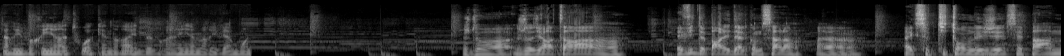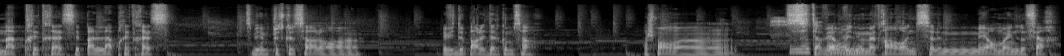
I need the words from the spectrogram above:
t'arrive rien à toi, Kendra, il ne devrait rien m'arriver à moi. Je dois, je dois dire à Tara, euh, évite de parler d'elle comme ça là, euh, avec ce petit ton léger. C'est pas ma prêtresse, c'est pas la prêtresse. C'est bien plus que ça. Alors, euh, évite de parler d'elle comme ça. Franchement, euh, si t'avais envie de me mettre en run, c'est le meilleur moyen de le faire.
